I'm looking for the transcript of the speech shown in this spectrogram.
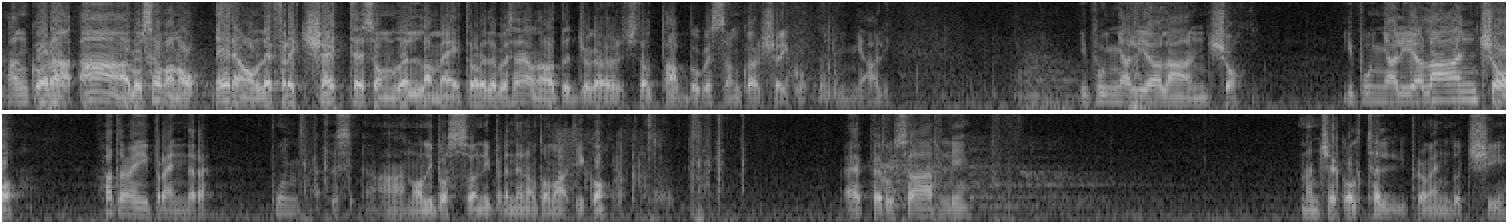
Ancora... Ah, lo usavano... Erano le freccette sono della metro. Avete presente andate a giocare a freccette al pub? Questo ancora c'ha i pugnali. I pugnali da lancio. I pugnali da lancio. Fatemeli prendere. Pugn- Ah, non li posso riprendere in automatico. Eh, per usarli... Lancia coltelli premendo C.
